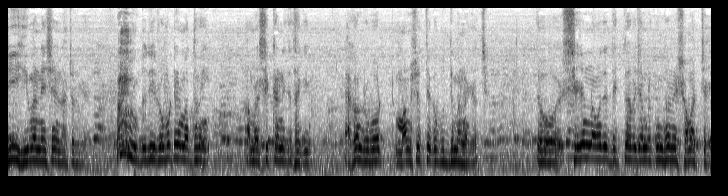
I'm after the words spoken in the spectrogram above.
ডিহিউম্যানাইজেশনে না চলে যায়। যদি রোবটের মাধ্যমেই আমরা শিক্ষা নিতে থাকি, এখন রোবট মানুষের থেকে বুদ্ধিমান হয়ে যাচ্ছে। তো সেজন্য আমাদের দেখতে হবে যে আমরা কোন ধরনের সমাজ চাই।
